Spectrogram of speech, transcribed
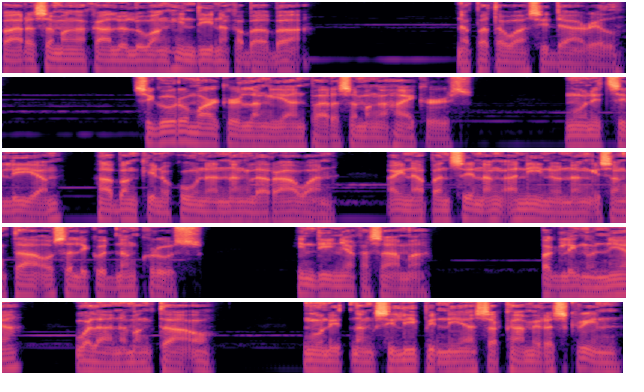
Para sa mga kaluluwang hindi nakababa. Napatawa si Daryl. Siguro marker lang yan para sa mga hikers. Ngunit si Liam, habang kinukunan ng larawan, ay napansin ang anino ng isang tao sa likod ng krus. Hindi niya kasama. Paglingon niya, wala namang tao. Ngunit nang silipin niya sa camera screen,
